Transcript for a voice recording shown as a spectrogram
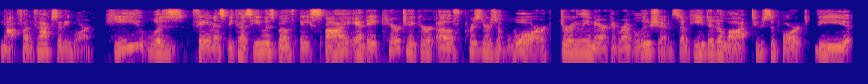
not fun facts anymore. He was famous because he was both a spy and a caretaker of prisoners of war during the American Revolution, so he did a lot to support the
